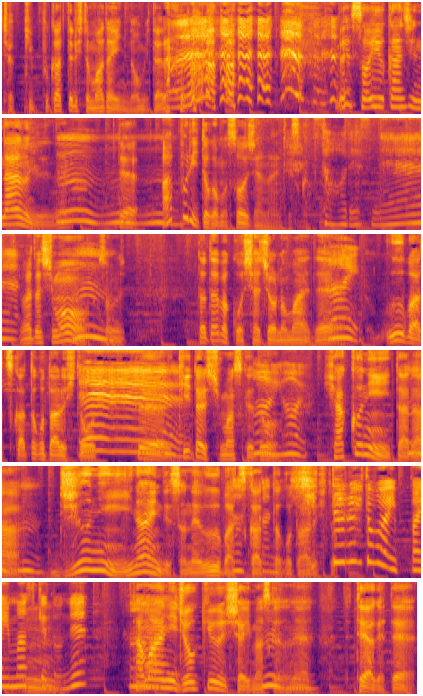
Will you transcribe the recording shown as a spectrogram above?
じゃあ切符買ってる人まだいんのみたいな、ね、そういう感じになるんでね。うんうんでうんアプリとかもそうじゃないですか。そうですね。私も、うんその例えばこう社長の前で、はい。ウーバー使ったことある人って聞いたりしますけど、はいはい、100人いたらうんうん。10人いないんですよねウーバー使ったことある人知ってる人はいっぱいいますけどね。たまにはい。上級者いますけどね、うんうん。手挙げて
